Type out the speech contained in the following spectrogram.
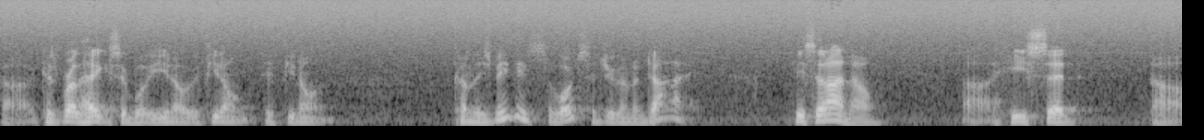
because uh, Brother Hagin said, well, you know, if you don't if you don't come to these meetings, the Lord said, you're going to die. He said, I know. Uh, he said, uh,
